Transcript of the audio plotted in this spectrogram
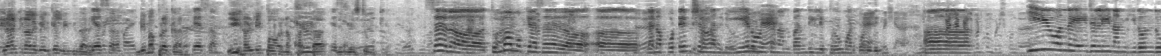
ಗ್ರ್ಯಾಂಡ್ ಫಿನಾಲೆ ವೇದಿಕೆಯಲ್ಲಿ ನಿಂತಿದ್ದಾರೆ. ಎಸ್ ಸರ್ ನಿಮ್ಮ ಪ್ರಕಾರ ಎಸ್ ಸರ್ ಈ ಹಳ್ಳಿ ಪವರ್ನ ಪಟ್ಟ ನಿಮ್ಗೆ ಎಷ್ಟು ಮುಖ್ಯ? ಸರ್ ತುಂಬಾ ಮುಖ್ಯ ಸರ್ ನನ್ನ ಪೊಟೆನ್ಶಿಯಲ್ ನನ್ ಏನು ಅಂತ ನಾನು ಬಂದು ಇಲ್ಲಿ ಪ್ರೂವ್ ಮಾಡ್ಕೊಂಡಿದ್ದೀನಿ. ಆ, ಈ ಒಂದು ಏಜ್ ಅಲ್ಲಿ ನನ್ಗೆ ಇದೊಂದು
